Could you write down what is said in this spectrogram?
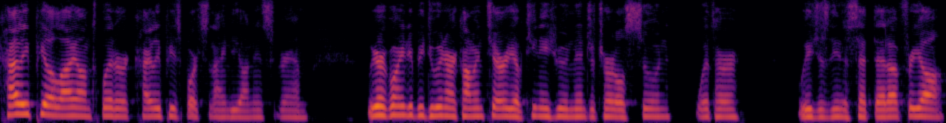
Kylie PLI on Twitter, Kylie P Sports 90 on Instagram. We are going to be doing our commentary of Teenage Mutant Ninja Turtles soon with her. We just need to set that up for y'all.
